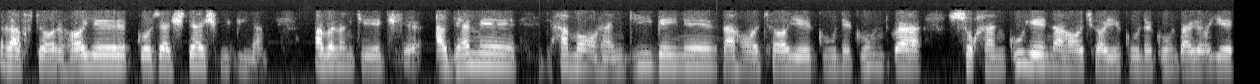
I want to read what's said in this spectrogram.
رفتارهای گذشتهش می‌بینم. اولا که یک عدم هماهنگی بین نهادهای گونگون و سخنگوی نهادهای گونگون برای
